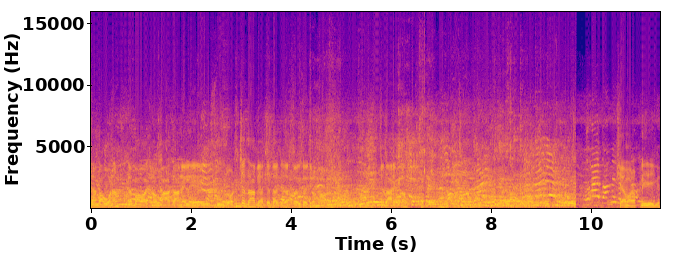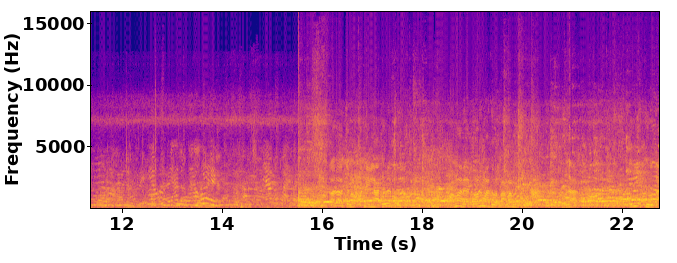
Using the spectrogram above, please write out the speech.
တန်ပေါက်ပေါ့နော်တန်ပေါက်ကကျွန်တော်ဘာသားနဲ့လဲဆိုတော့ချက်သားဗျချက်သားချက်သားဆွဲဆွဲကျွန်တော်မောက်ချက်သားတယ်ပေါ့နော်ချမ်းမှာတော့ကလေးတွေပဲ အဲ့တော့ကျွန်တော်အထိုင်လာတိုးတဲ့ပုံစံပေါ့နော်ဘာမှပဲတော်ထဲမှာဆိုတော့ဘာမှမရှိဘူးဘုရားဒီကူတာ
